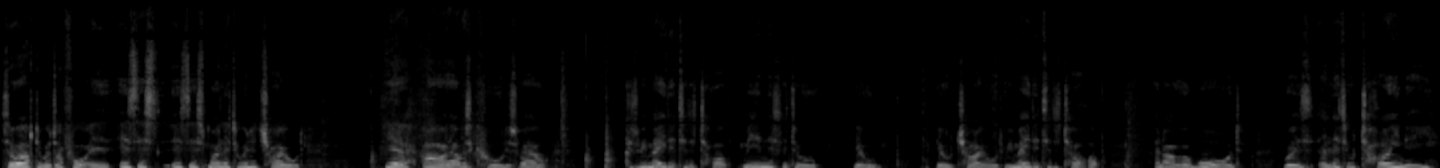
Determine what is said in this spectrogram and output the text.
So afterwards I thought is this is this my little inner child? Yeah oh that was cool as well. Because we made it to the top me and this little little little child we made it to the top and our reward was a little tiny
